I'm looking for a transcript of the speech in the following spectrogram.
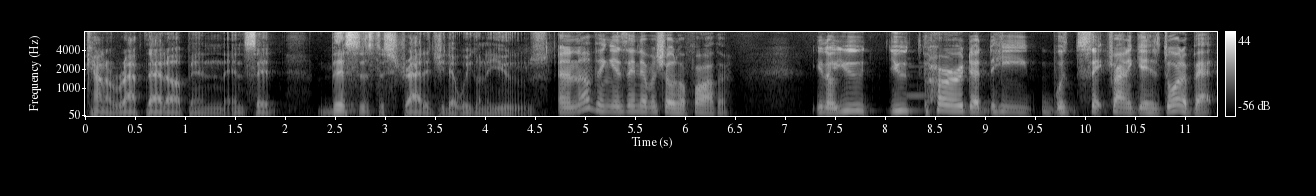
kind of wrapped that up and and said, "This is the strategy that we're going to use." And another thing is they never showed her father. You know, you you heard that he was say, trying to get his daughter back,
